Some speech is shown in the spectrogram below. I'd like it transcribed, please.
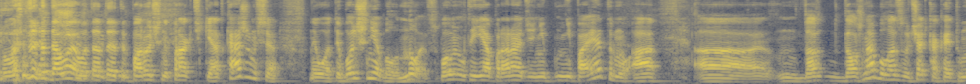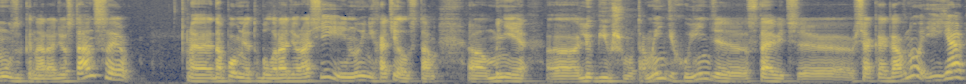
Вот, давай вот от этой порочной практики откажемся. Вот, и больше не было. Но вспомнил-то я про радио не, не поэтому, а, а, дол- должна была звучать какая-то музыка на радиостанции. Э, Напомню, это было Радио России, ну и не хотелось там э, мне, э, любившему там инди, хуинди, ставить всякое говно. И я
